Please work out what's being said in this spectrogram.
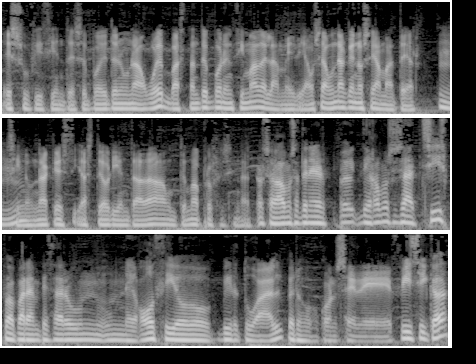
es suficiente. Se puede tener una web bastante por encima de la media, o sea, una que no sea amateur, sino una que ya esté orientada a un tema profesional. O sea, vamos a tener, eh, digamos, esa chispa para empezar un, un negocio virtual, pero con sede física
